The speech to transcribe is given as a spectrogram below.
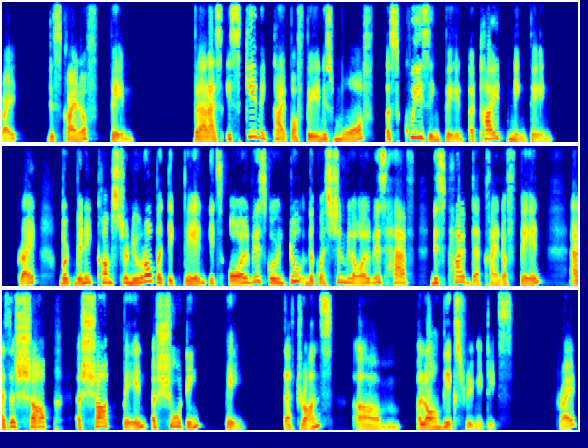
right? This kind of pain. Whereas ischemic type of pain is more of a squeezing pain, a tightening pain, right? But when it comes to neuropathic pain, it's always going to, the question will always have described that kind of pain as a sharp, a sharp pain, a shooting pain that runs um, along the extremities, right?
